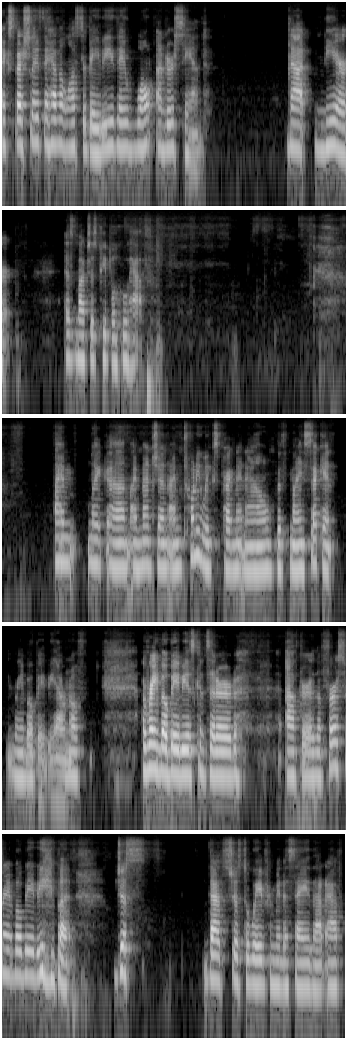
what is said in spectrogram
Especially if they haven't lost a baby, they won't understand. Not near as much as people who have. I'm like um, I mentioned, I'm 20 weeks pregnant now with my second rainbow baby. I don't know if a rainbow baby is considered after the first rainbow baby, but just that's just a way for me to say that after,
